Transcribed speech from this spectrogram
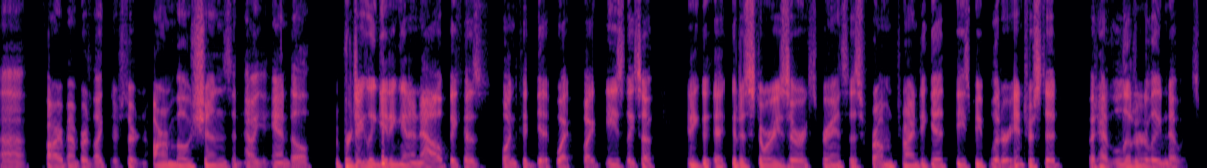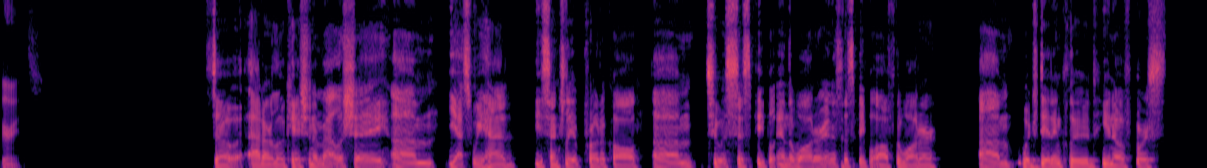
Uh, if I remember, like there's certain arm motions and how you handle, particularly getting in and out because one could get wet quite easily. So, any good, uh, good stories or experiences from trying to get these people that are interested but have literally no experience? So at our location in Matlacha, um, yes, we had essentially a protocol um, to assist people in the water and assist people off the water, um, which did include, you know, of course,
